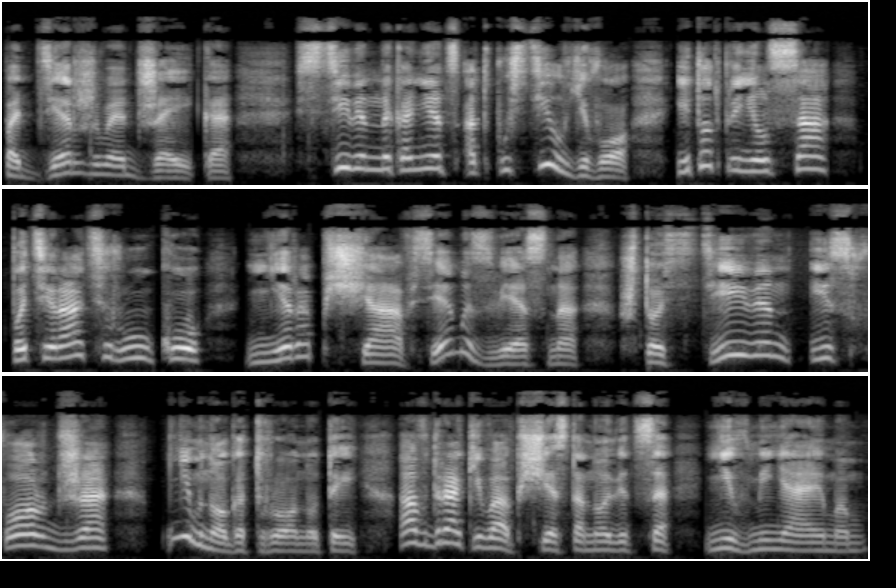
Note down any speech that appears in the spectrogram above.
поддерживая Джейка. Стивен, наконец, отпустил его, и тот принялся потирать руку, не ропща. Всем известно, что Стивен из Форджа немного тронутый, а в драке вообще становится невменяемым.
